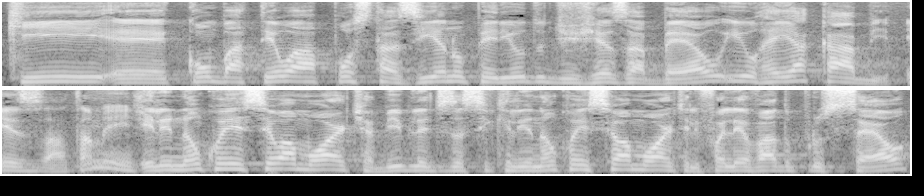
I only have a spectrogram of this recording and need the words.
que eh, combateu a apostasia no período de Jezabel e o rei Acabe. Exatamente. Ele não conheceu a morte. A Bíblia diz assim que ele não conheceu a morte. Ele foi levado para o céu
